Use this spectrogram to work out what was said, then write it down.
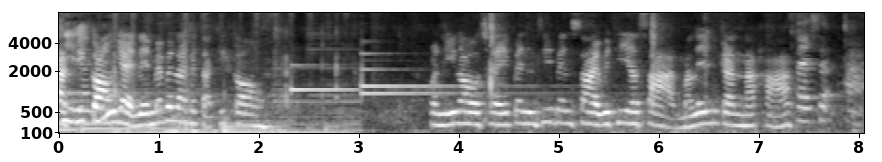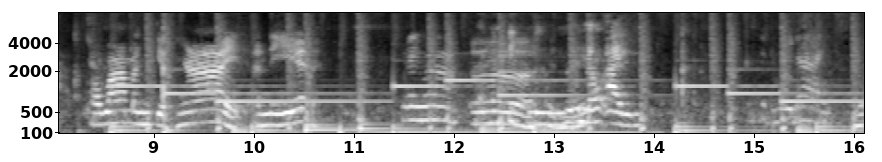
ตักที่กองใหญ่เลยไม่เป็นไรไปตักที่กอง วันนี้เราใช้เป็นที่เป็นทรายวิทยาศาสตร์มาเล่นกันนะคะ ใส่สะอาดเพราะว่ามันเก็บง่าย อันนี้ไม่ว่าเออมันติดมืเห็นไหมอน้องไอติดไม่ได้นี่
